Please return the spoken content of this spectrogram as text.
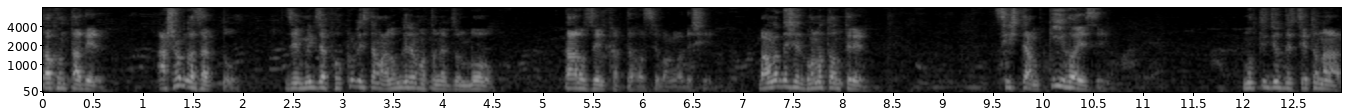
তখন তাদের আশঙ্কা জাগতো যে মির্জা ফখরুল ইসলাম আলমগীরের মতন একজন লোক, তারও জেল খাটতে হচ্ছে বাংলাদেশে। বাংলাদেশের গণতন্ত্রের সিস্টেম কি হয়েছে? মুক্তিযুদ্ধের চেতনার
